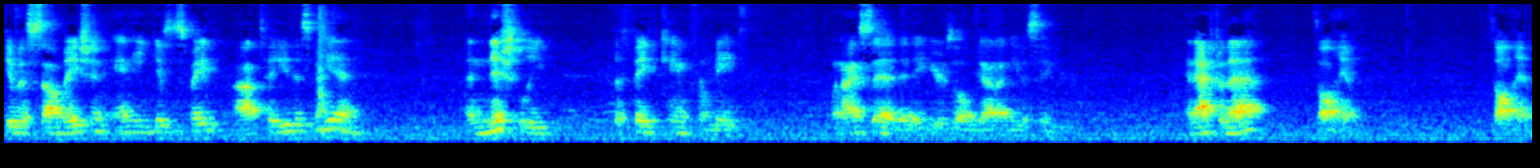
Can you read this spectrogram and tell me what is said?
give us salvation and he gives us faith i'll tell you this again initially the faith came from me when i said at eight years old god i need a savior and after that it's all him it's all him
